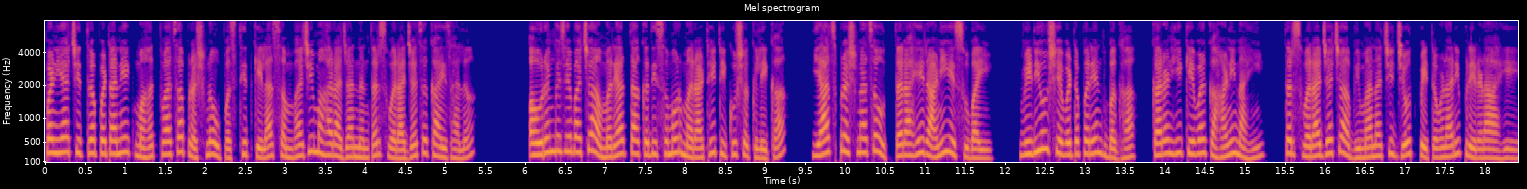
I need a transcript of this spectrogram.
पण या चित्रपटाने एक महत्त्वाचा प्रश्न उपस्थित केला. संभाजी महाराजांनंतर स्वराज्याचं काय झालं? औरंगजेबाच्या अमर्याद ताकदीसमोर मराठे टिकू शकले का? याच प्रश्नाचं उत्तर आहे राणी येसुबाई. व्हिडिओ शेवटपर्यंत बघा कारण ही केवळ कहाणी नाही तर स्वराज्याच्या अभिमानाची ज्योत पेटवणारी प्रेरणा आहे.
